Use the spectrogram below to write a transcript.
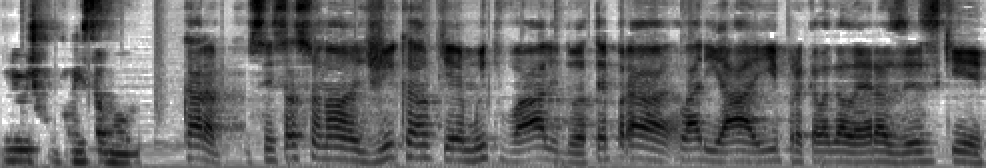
nível de concorrência bom. Cara, sensacional a dica, que é muito válido, até para clarear aí para aquela galera, às vezes, que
